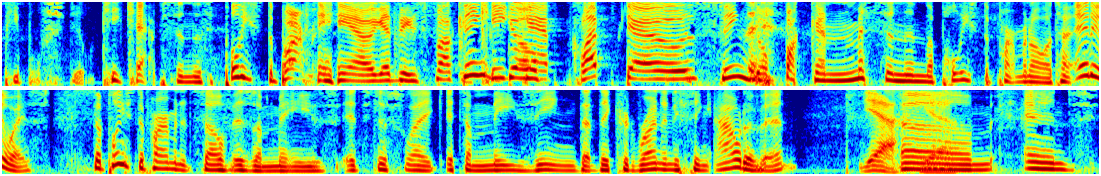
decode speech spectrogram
People steal keycaps in this police department. yeah, we get these fucking Things go- keycap kleptos. Things go fucking missing in the police department all the time. Anyways, the police department itself is a maze. It's just like it's amazing that they could run anything out of it. Yeah, yeah. Um, and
